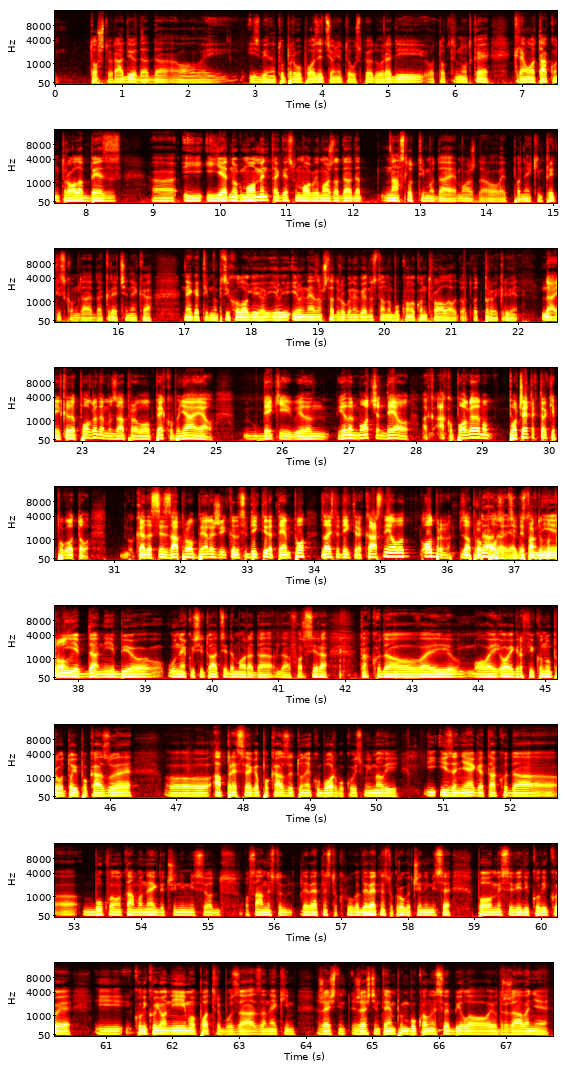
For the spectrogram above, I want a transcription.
to što je uradio da, da ovaj, izbije na tu prvu poziciju, on je to uspeo da uradi i od tog trenutka je krenula ta kontrola bez uh, i, i jednog momenta gde smo mogli možda da, da naslutimo da je možda ovaj pod nekim pritiskom da da kreće neka negativna psihologija ili ili ne znam šta drugo nego jednostavno bukvalno kontrola od od, od prve krivine. Da, i kada pogledamo zapravo Peko Banja, evo, deki, jedan, jedan moćan deo, ako, ako pogledamo, početak trke pogotovo kada se zapravo beleži, kada se diktira tempo, zaista diktira. Kasnije ovo odbrana zapravo da, da pozicije, da, de facto nije, kontrola. Nije, da, nije bio u nekoj situaciji da mora da, da forsira, tako da ovaj, ovaj, ovaj grafikon upravo to i pokazuje, a pre svega pokazuje tu neku borbu koju smo imali uh, i iza njega, tako da bukvalno tamo negde čini mi se od 18. 19. kruga, 19. kruga čini mi se, po ovome se vidi koliko je i koliko i on nije imao potrebu za, za nekim žešćim, žešćim tempom, bukvalno je sve bilo ovaj, održavanje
